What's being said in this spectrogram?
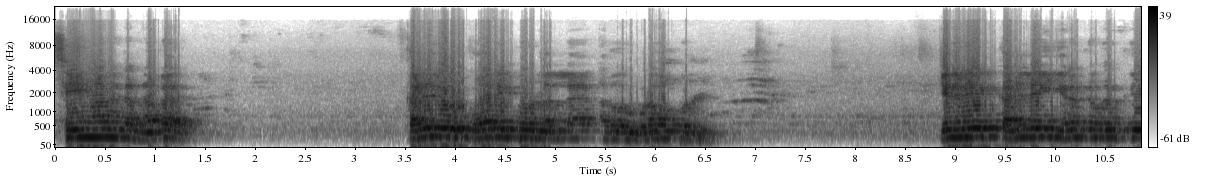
சீமான் என்ற நபர் கல்வி ஒரு போதைப் பொருள் அல்ல அது ஒரு உணவுப் பொருள். எனவே கல்லை இறக்குவதற்கு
